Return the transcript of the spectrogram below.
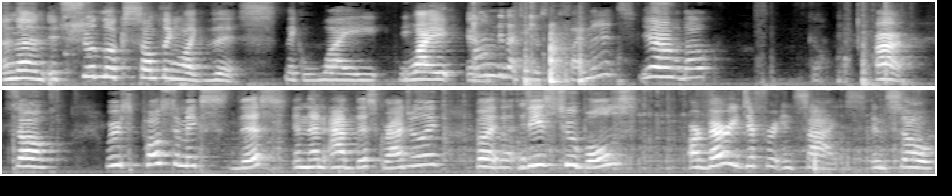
And then it should look something like this. Like white. White How long did that take us? Like five minutes? yeah. About? Go. Alright. So we're supposed to mix this and then add this gradually, but But these two bowls are very different in size. And so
